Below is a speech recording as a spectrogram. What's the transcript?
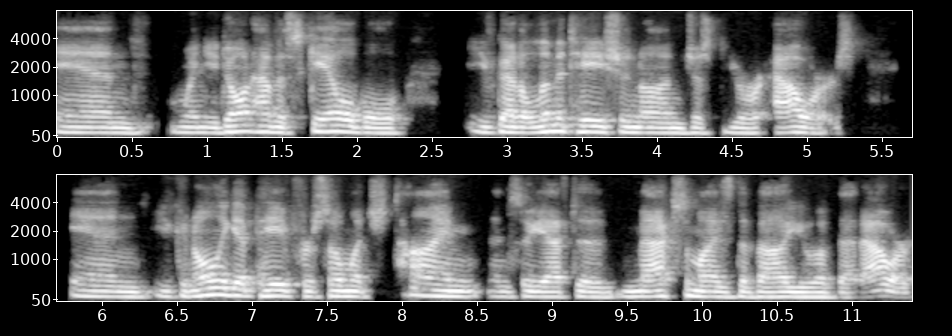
And when you don't have a scalable you've got a limitation on just your hours and you can only get paid for so much time and so you have to maximize the value of that hour.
